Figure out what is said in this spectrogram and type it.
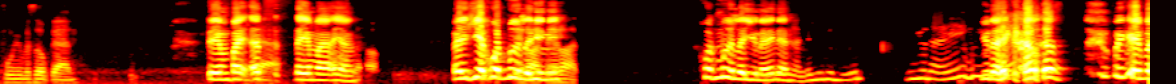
ผู้มีประสบการณ์เต้มนไปเอ๊ะเต้มาอย่างเฮ้ยเฮียโคตรมืดเลยทีนี้ไม่รอดโคตรมืดเลยอยู่ไหนเนี่ยมึงอยู่ไหนมึงอยู่ไหนกันแล้วไม่เคยไป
